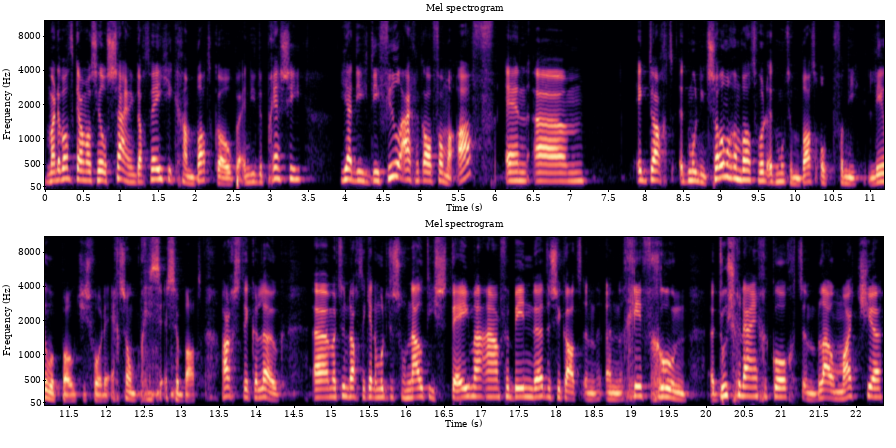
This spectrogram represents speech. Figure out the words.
Maar de badkamer was heel saai. Ik dacht, weet je, ik ga een bad kopen. En die depressie, ja, die, die viel eigenlijk al van me af. En ehm, ik dacht, het moet niet zomaar een bad worden. Het moet een bad op van die leeuwenpootjes worden. Echt zo'n prinsessenbad. Hartstikke leuk. Eh, maar toen dacht ik, ja, dan moet ik er zo'n nautisch thema aan verbinden. Dus ik had een, een gifgroen eh, douchegordijn gekocht, een blauw matje.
